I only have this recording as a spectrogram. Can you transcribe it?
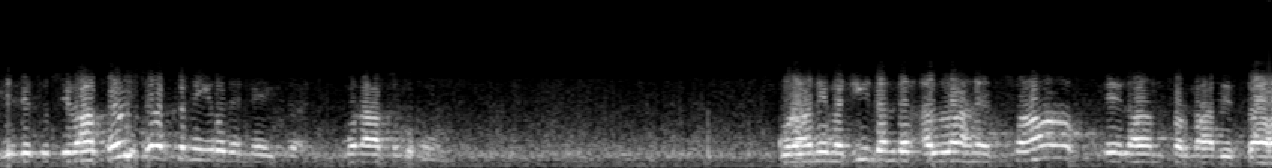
یہ تو سوا کوئی شرط نہیں وہ نیک مناسب ہو قرآن مجید اندر اللہ نے صاف اعلان فرما دیتا۔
